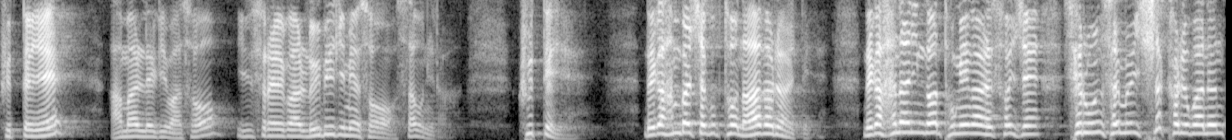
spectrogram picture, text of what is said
그때에 아말렉이 와서 이스라엘과 르비딤에서 싸우니라. 그때에 내가 한 발자국 더 나아가려 할 때, 내가 하나님과 동행하여서 이제 새로운 삶을 시작하려고 하는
